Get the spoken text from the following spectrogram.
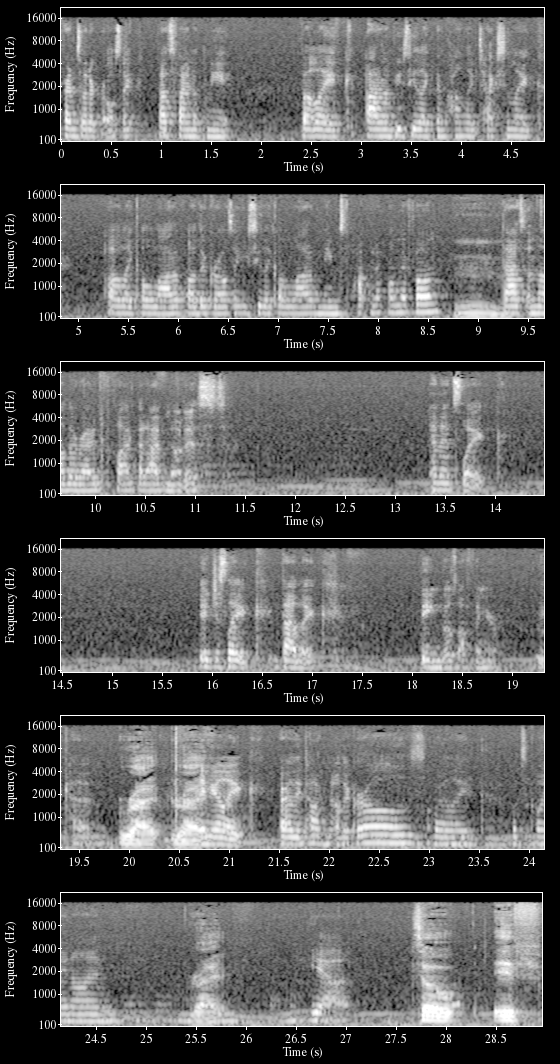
friends that are girls. Like that's fine with me, but like I don't know if you see like them kind of like texting like uh, like a lot of other girls. Like you see like a lot of names popping up on their phone. Mm. That's another red flag that I've noticed. And it's like, it just like, that like thing goes off in your like, head. Right. Right. And you're like, are they talking to other girls? Or like, what's going on? Right. Yeah. So if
